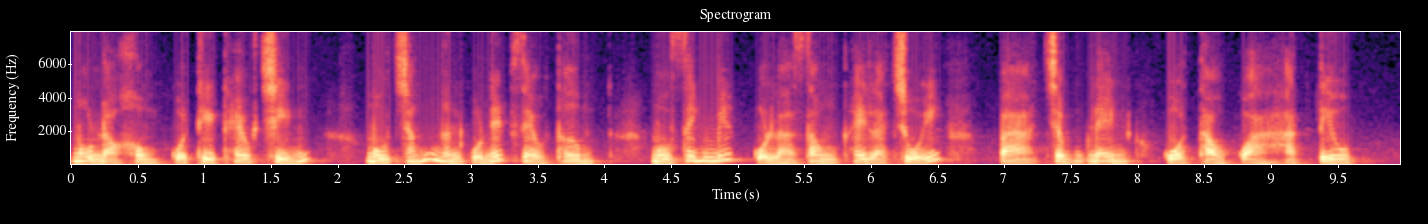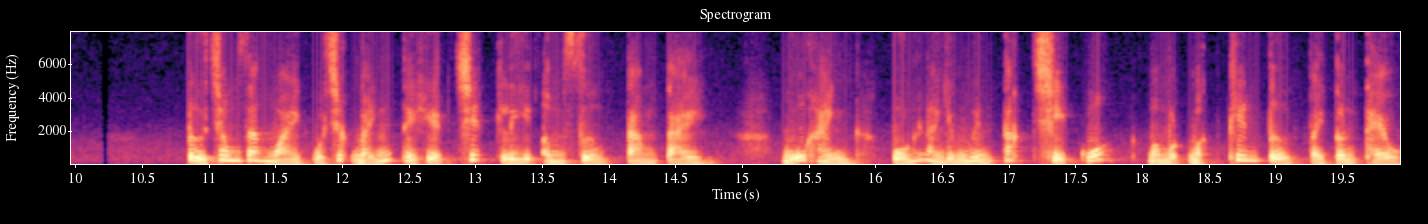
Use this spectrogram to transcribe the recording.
màu đỏ hồng của thịt heo chín, màu trắng ngần của nếp dẻo thơm, màu xanh biếc của lá rong hay lá chuối và chấm đen của thảo quả hạt tiêu. Từ trong ra ngoài của chiếc bánh thể hiện triết lý âm dương tam tài. Ngũ hành vốn là những nguyên tắc trị quốc mà một bậc thiên tử phải tuân theo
